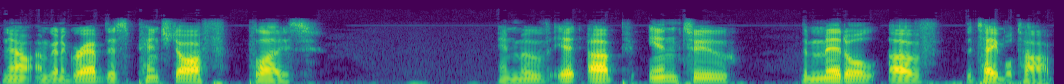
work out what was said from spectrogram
Now I'm going to grab this pinched off place and move it up into the middle of the tabletop.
